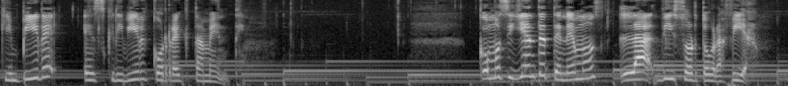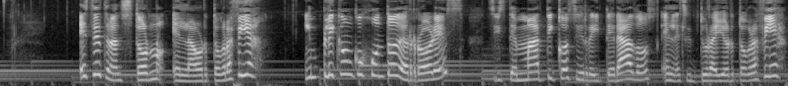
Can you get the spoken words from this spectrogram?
que impide escribir correctamente. Como siguiente tenemos la disortografía. Este trastorno en la ortografía implica un conjunto de errores sistemáticos y reiterados en la escritura y ortografía.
